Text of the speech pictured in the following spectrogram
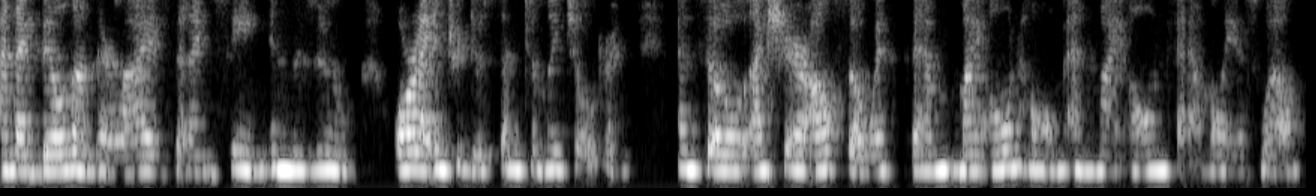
and I build on their lives that I'm seeing in the Zoom, or I introduce them to my children. And so I share also with them my own home and my own family as well.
